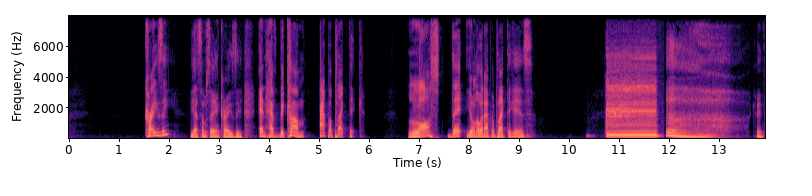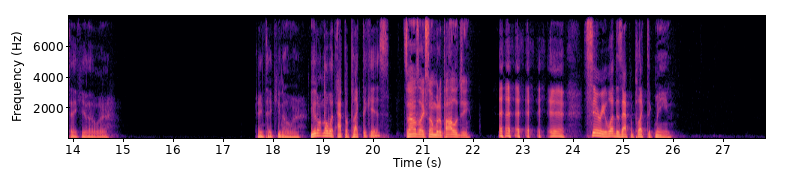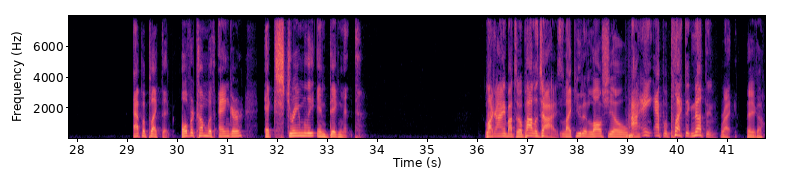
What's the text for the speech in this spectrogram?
crazy. Yes, I'm saying crazy, and have become apoplectic. Lost that you don't know what apoplectic is? Can't take you nowhere. Can't take you nowhere. You don't know what apoplectic is? Sounds like some with apology. Siri, what does apoplectic mean? Apoplectic, overcome with anger, extremely indignant. Like I ain't about to apologize. Like you didn't lost your I ain't apoplectic nothing. Right. There you go.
